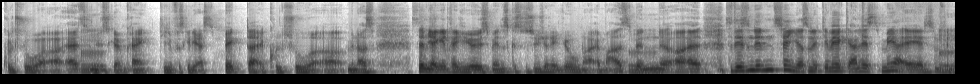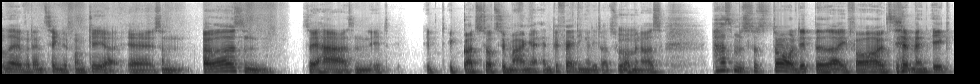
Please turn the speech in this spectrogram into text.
kultur, og altid mm. nysgerrig omkring de forskellige aspekter af kultur, og, men også, selvom jeg ikke er et religiøst menneske, så synes jeg, at religioner er meget spændende. Mm. Og, uh, så det er sådan lidt en ting, jeg, sådan lidt, jeg vil gerne læse mere af, at ligesom mm. finde ud af, hvordan tingene fungerer. Uh, sådan, både sådan, så jeg har sådan et, et, et godt sortiment af anbefalinger af litteratur, mm. men også bare som så står lidt bedre i forhold til, at man ikke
